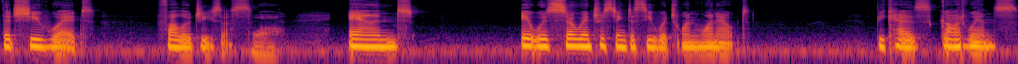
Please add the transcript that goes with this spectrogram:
that she would follow Jesus. wow And it was so interesting to see which one won out because God wins.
